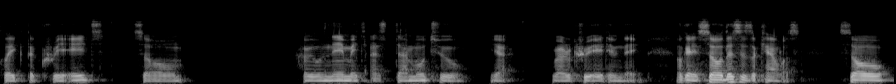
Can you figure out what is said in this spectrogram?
click the create. So I will name it as demo2. Yeah, very creative name. Okay, so this is a canvas. So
